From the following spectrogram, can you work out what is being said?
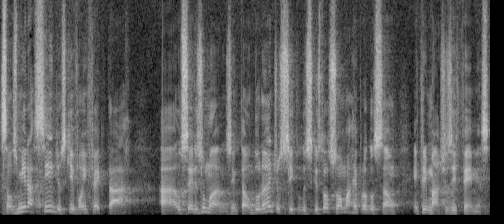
São os miracídios que vão infectar ah, os seres humanos. Então, durante o ciclo do esquistossoma, a reprodução entre machos e fêmeas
